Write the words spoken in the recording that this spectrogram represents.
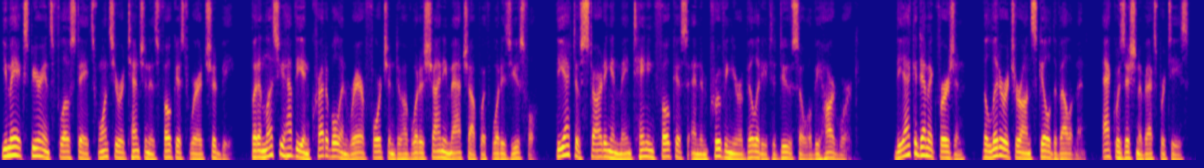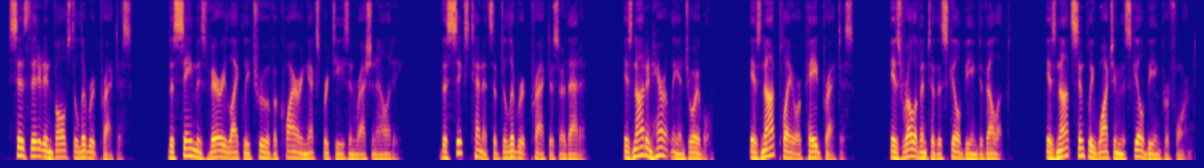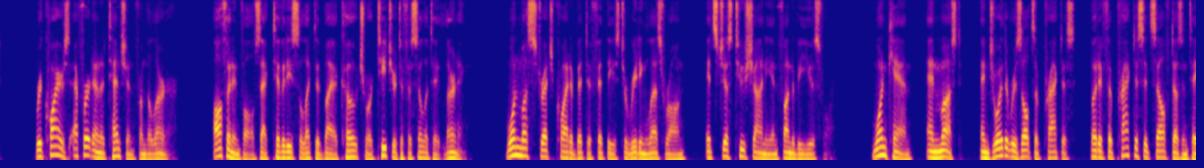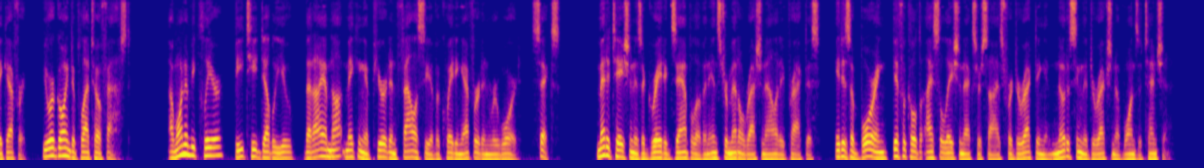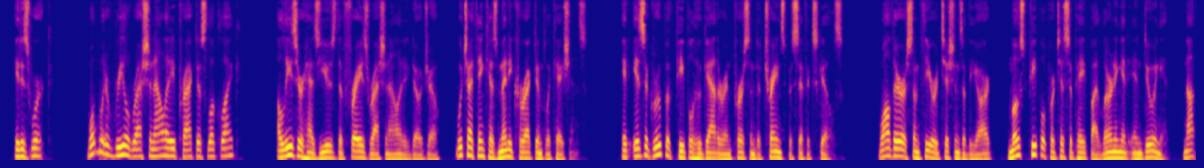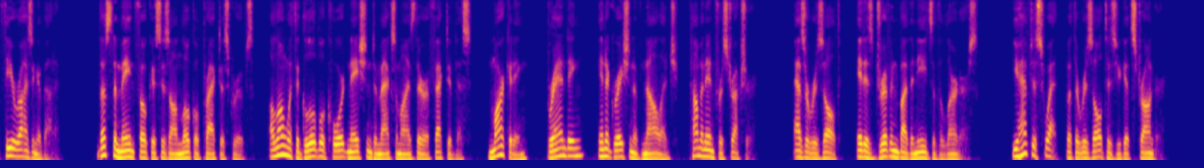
You may experience flow states once your attention is focused where it should be, but unless you have the incredible and rare fortune to have what is shiny match up with what is useful, the act of starting and maintaining focus and improving your ability to do so will be hard work. The academic version, the literature on skill development, acquisition of expertise, says that it involves deliberate practice. The same is very likely true of acquiring expertise and rationality. The six tenets of deliberate practice are that it is not inherently enjoyable, is not play or paid practice, is relevant to the skill being developed, is not simply watching the skill being performed requires effort and attention from the learner. Often involves activities selected by a coach or teacher to facilitate learning. One must stretch quite a bit to fit these to reading less wrong, it's just too shiny and fun to be useful. One can, and must, enjoy the results of practice, but if the practice itself doesn't take effort, you are going to plateau fast. I want to be clear, BTW, that I am not making a Puritan fallacy of equating effort and reward. 6. Meditation is a great example of an instrumental rationality practice, it is a boring, difficult isolation exercise for directing and noticing the direction of one's attention. It is work. What would a real rationality practice look like? Eliezer has used the phrase rationality dojo, which I think has many correct implications. It is a group of people who gather in person to train specific skills. While there are some theoreticians of the art, most people participate by learning it and doing it, not theorizing about it. Thus, the main focus is on local practice groups, along with the global coordination to maximize their effectiveness, marketing, branding, integration of knowledge, common infrastructure. As a result, it is driven by the needs of the learners. You have to sweat, but the result is you get stronger.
